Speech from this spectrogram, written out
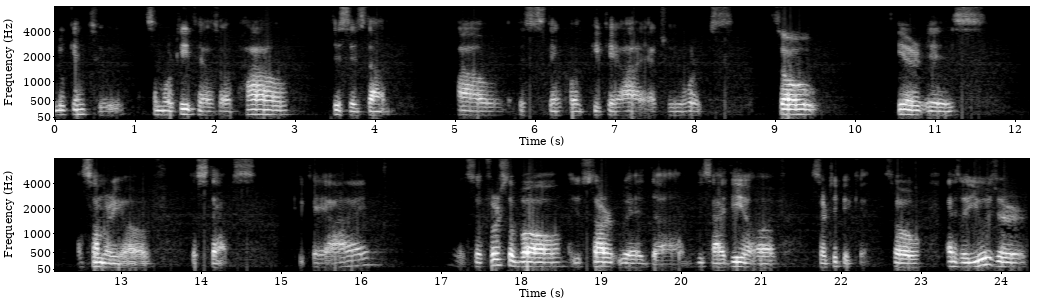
look into some more details of how this is done, how this thing called PKI actually works. So here is a summary of the steps. PKI. So first of all, you start with uh, this idea of certificate. So as a user,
